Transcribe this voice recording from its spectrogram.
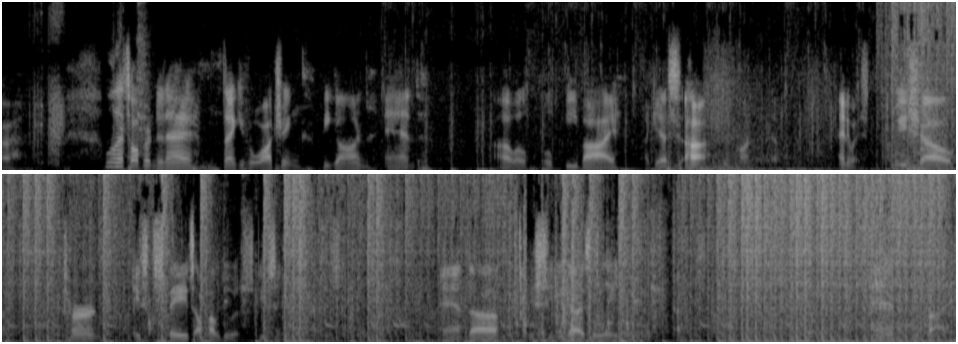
Well, that's all for today. Thank you for watching. Be gone, and uh, well, we'll be by, I guess. Ah, good. Yep. Anyways, we shall turn Ace of Spades. I'll probably do a few single matches. And uh, we see you guys later. Goodbye.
